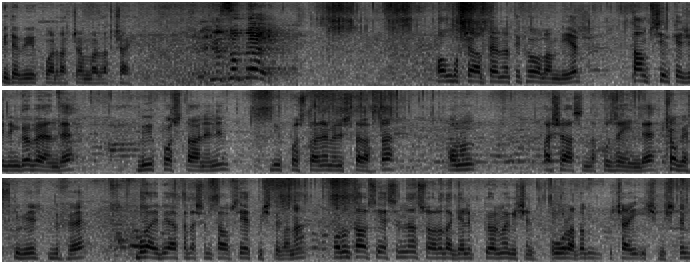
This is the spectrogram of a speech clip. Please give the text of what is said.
Bir de büyük bardak cam bardak çay. Yusuf Bey! Oldukça alternatifi olan bir yer. Tam Sirkeci'nin göbeğinde. Büyük Postane'nin, Büyük Postane hemen üst tarafta. Onun aşağısında, kuzeyinde çok eski bir büfe. Burayı bir arkadaşım tavsiye etmişti bana. Onun tavsiyesinden sonra da gelip görmek için uğradım. Bir çay içmiştim.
